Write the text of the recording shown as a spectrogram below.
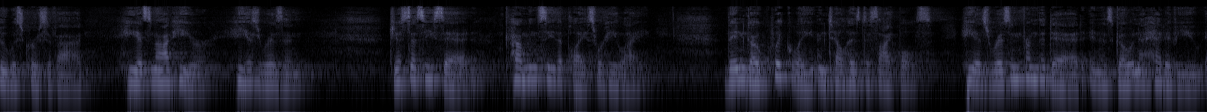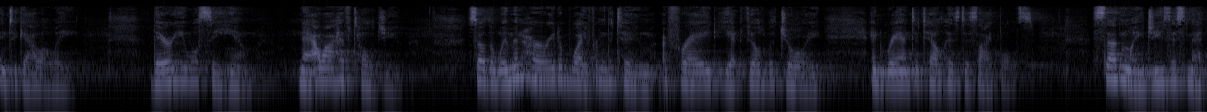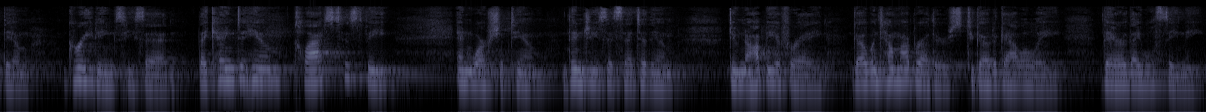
who was crucified. He is not here, he has risen. Just as he said, Come and see the place where he lay. Then go quickly and tell his disciples, He has risen from the dead and is going ahead of you into Galilee. There you will see him. Now I have told you. So the women hurried away from the tomb, afraid yet filled with joy, and ran to tell his disciples. Suddenly Jesus met them. Greetings, he said. They came to him, clasped his feet, and worshiped him. Then Jesus said to them, Do not be afraid. Go and tell my brothers to go to Galilee. There they will see me.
